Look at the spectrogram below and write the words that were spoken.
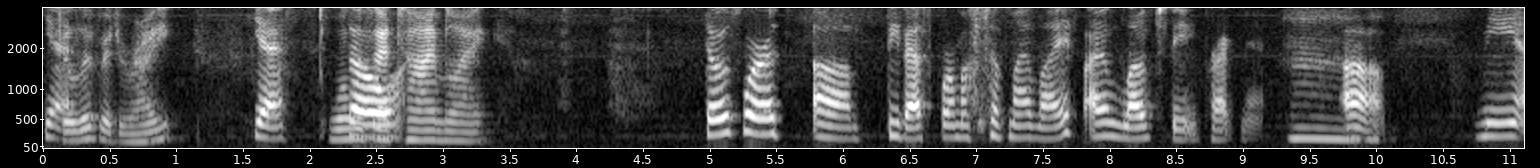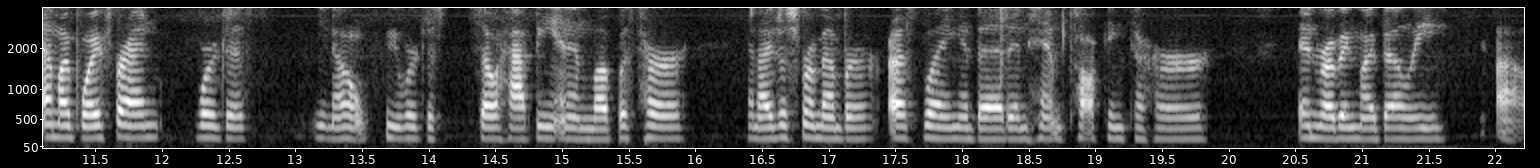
yes. delivered, right? Yes. What so, was that time like? Those were um, the best four months of my life. I loved being pregnant. Mm. Um, me and my boyfriend were just, you know, we were just so happy and in love with her. And I just remember us laying in bed and him talking to her and rubbing my belly. Uh,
